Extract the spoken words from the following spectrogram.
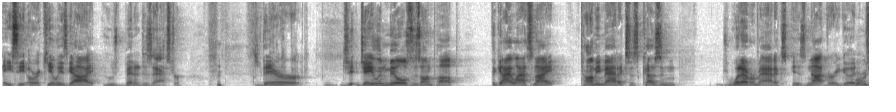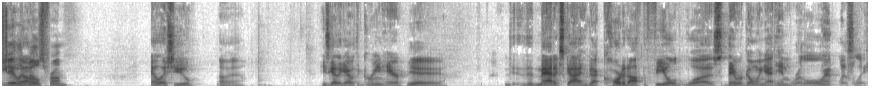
AC or Achilles guy, who's been a disaster. their J- Jalen Mills is on pup. The guy last night, Tommy Maddox's cousin, whatever Maddox, is not very good. where was Jalen Mills from? LSU. Oh yeah, He's got the guy with the green hair. yeah, yeah, yeah. the Maddox guy who got carted off the field was they were going at him relentlessly.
